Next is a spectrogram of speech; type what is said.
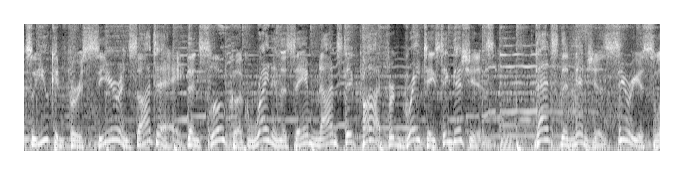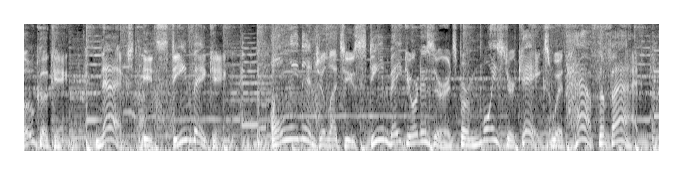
so you can first sear and saute, then slow cook right in the same non-stick pot for great tasting dishes. That's the Ninja's serious slow cooking. Next, it's steam baking. Only Ninja lets you steam bake your desserts for moister cakes with half the fat.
